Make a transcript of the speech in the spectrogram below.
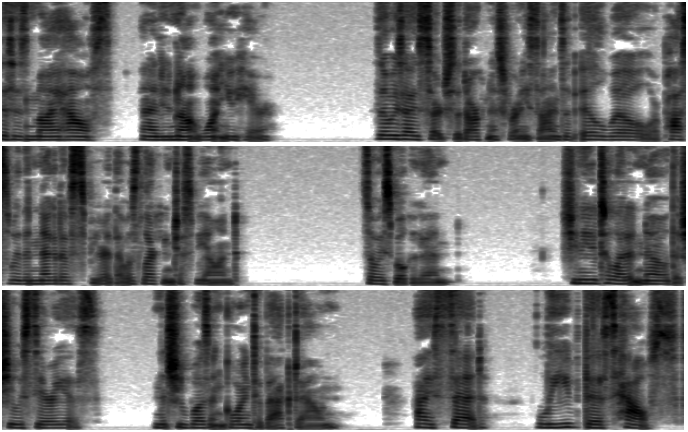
This is my house, and I do not want you here. Zoe's eyes searched the darkness for any signs of ill will or possibly the negative spirit that was lurking just beyond. Zoe spoke again. She needed to let it know that she was serious and that she wasn't going to back down. I said, Leave this house.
